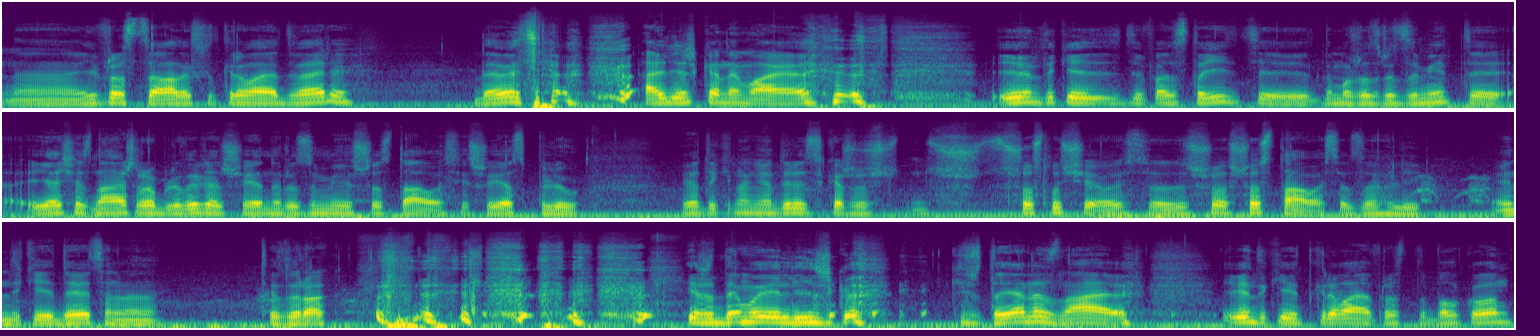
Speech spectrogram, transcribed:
Е, І просто Алекс відкриває двері, дивиться, а ліжка немає. І він такий, типу, стоїть, не можу зрозуміти. Я ще, знаєш, роблю вигляд, що я не розумію, що сталося, і що я сплю. Я такий на нього дивлюся кажу, «Що- що случилось? Що, що сталося взагалі? Він такий дивиться на мене. Ти дурак? Каже, де моє ліжко? Кажу, та я не знаю. І він такий відкриває просто балкон.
